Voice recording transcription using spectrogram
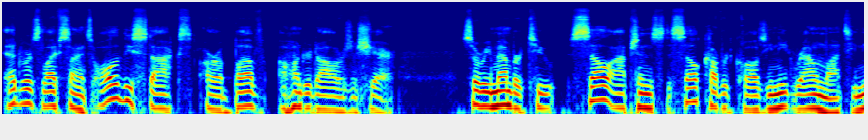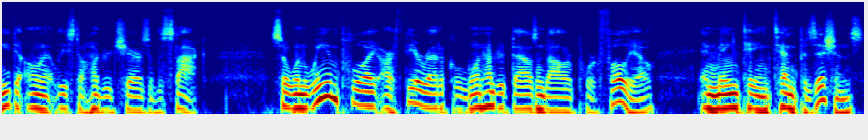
Edwards Lifescience, all of these stocks are above $100 a share. So remember to sell options, to sell covered calls, you need round lots. You need to own at least 100 shares of the stock. So when we employ our theoretical $100,000 portfolio and maintain 10 positions,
